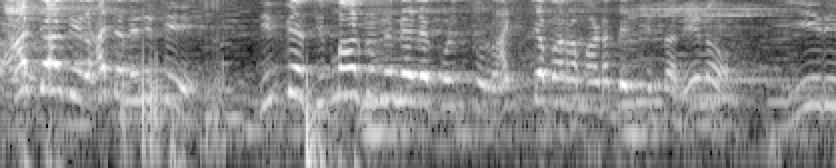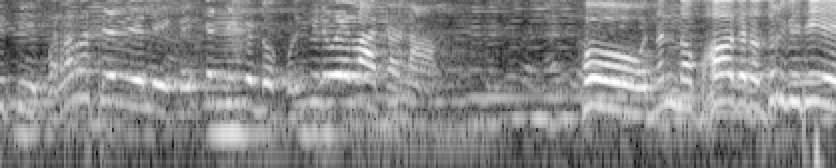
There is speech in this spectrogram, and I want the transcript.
ರಾಜಾದಿ ರಾಜನೆನಿಸಿ ದಿವ್ಯ ಸಿಂಹಾಸನದ ಮೇಲೆ ಕುಳಿತು ರಾಜ್ಯಭಾರ ಮಾಡಬೇಕಿದ್ದ ನೀನು ಈ ರೀತಿ ಪರರ ಸೇವೆಯಲ್ಲಿ ಕೈಕಟ್ಟಿಕೊಂಡು ಕುಳಿತಿರುವೆಯಲ್ಲ ಕರ್ಣ. ಹೋ ನನ್ನ ಭಾಗದ ದುರ್ವಿಧಿಯೇ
